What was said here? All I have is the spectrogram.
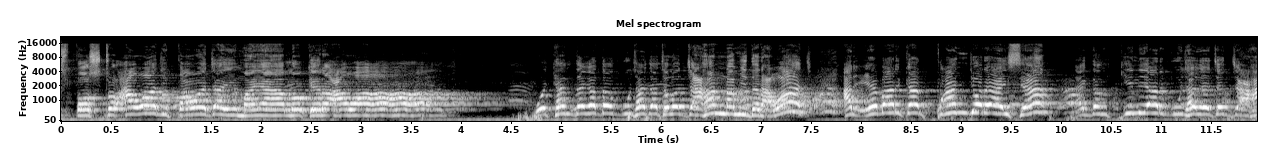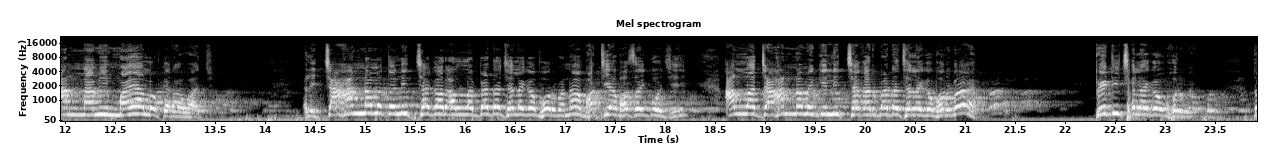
স্পষ্ট আওয়াজ পাওয়া যায় মায়া লোকের আওয়াজ। ওইখান থেকে তো বোঝা যাচ্ছিল জাহান নামীদের আওয়াজ। আর এবারকার পাঞ্জরে আইসে একদম ক্লিয়ার বোঝা যাচ্ছে জাহান নামী মায়া লোকের আওয়াজ। আরে জাহান নামে তো লিচ্ছাকার আল্লাহ বেটা ছেলেকে ভরবে না? ভাটিয়া ভাষায় কছি আল্লাহ জাহান নামে কি লিচ্ছাকার বেটা ছেলেকে ভরবে? পেটি ছেলেকেও ভরবে। তো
